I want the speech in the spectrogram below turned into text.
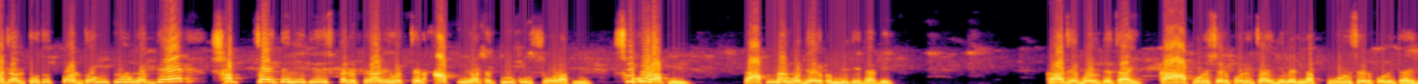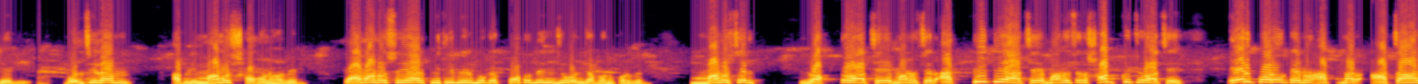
আজাল চতুর্থ জন্তুর মধ্যে সবচাইতে নীতি স্তরের প্রাণী হচ্ছেন আপনি, অর্থাৎ কুকুর সোর আপনি, শুকুর আপনি। তা আপনার মধ্যে এরকম নীতি থাকে। কাজে বলতে চাই, কা পুরুষের পরিচয় দিবেন না, পুরুষের পরিচয় দেন। বলছিলাম, আপনি মানুষ কখন হবেন? অমানুষ আর পৃথিবীর বুকে কতদিন জীবন যাপন করবেন? মানুষের রক্ত আছে, মানুষের আকৃতি আছে, মানুষের সব কিছু আছে, এরপরও কেন আপনার আচার,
